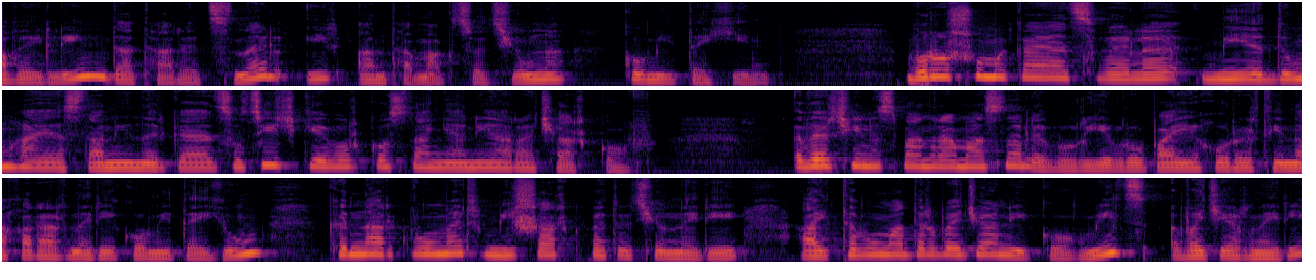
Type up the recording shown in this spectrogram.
ավելին դադարեցնել իր անդամակցությունը կոմիտեին։ Որոշումը կայացվել է Միեդում Հայաստանի ներկայացուցիչ Գևորգ Կոստանյանի առաջարկով։ Վերջինս մանրամասնել է, որ Եվրոպայի խորհրդի նախարարների կոմիտեյում քննարկվում էր մի շարք պետությունների, այդ թվում Ադրբեջանի կողմից վճիռների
